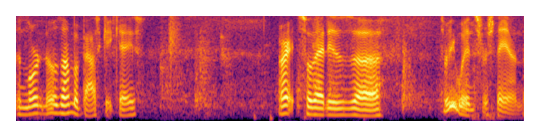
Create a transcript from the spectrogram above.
And Lord knows I'm a basket case. All right, so that is uh, three wins for Stan.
